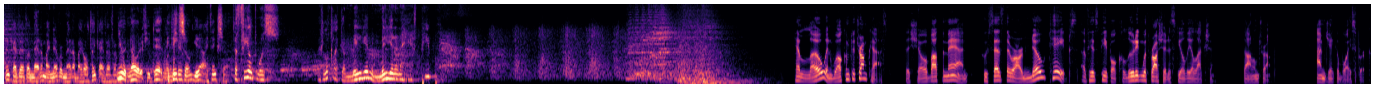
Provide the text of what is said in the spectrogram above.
think I've ever met him. I never met him. I don't think I've ever You met would him. know it if you did, I think you? so. Yeah, I think so. The field was, it looked like a million, a million and a half people. Hello and welcome to Trumpcast, the show about the man who says there are no tapes of his people colluding with Russia to steal the election, Donald Trump. I'm Jacob Weisberg.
